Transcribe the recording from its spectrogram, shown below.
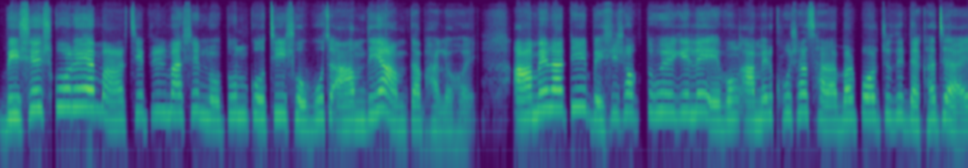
বিশেষ করে মার্চ, এপ্রিল মাসের নতুন কচি, সবুজ আম দিয়ে আমতা ভালো হয়। আমের আঁটি বেশি শক্ত হয়ে গেলে এবং আমের খোসা ছাড়াবার পর যদি দেখা যায়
